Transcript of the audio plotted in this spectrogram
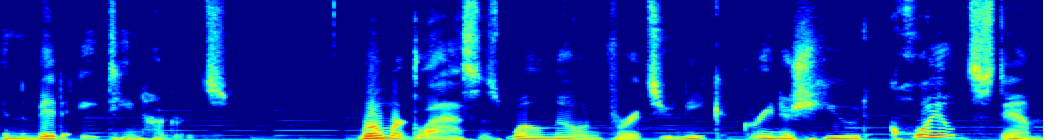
in the mid 1800s. Romer glass is well known for its unique greenish hued coiled stem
